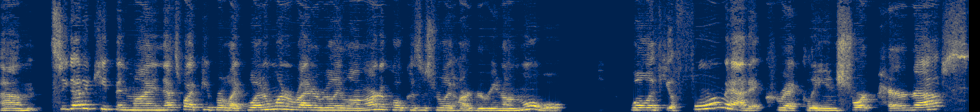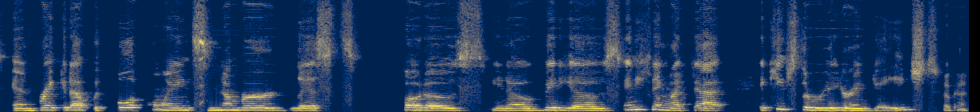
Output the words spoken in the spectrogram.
Um, so you got to keep in mind that's why people are like, well, I don't want to write a really long article because it's really hard to read on mobile. Well, if you format it correctly in short paragraphs and break it up with bullet points, numbered lists, photos, you know, videos, anything like that, it keeps the reader engaged. Okay.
